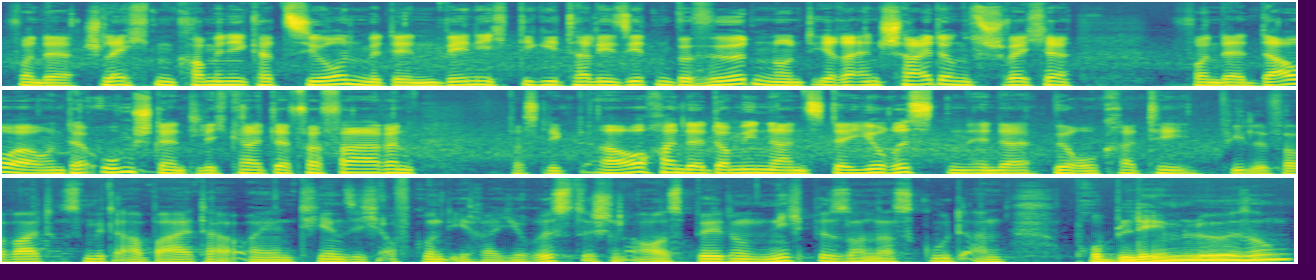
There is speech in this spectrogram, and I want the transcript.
von der schlechten Kommunikation mit den wenig digitalisierten Behörden und ihrer Entscheidungsschwäche von der Dauer und der Umständlichkeit der Verfahren. Das liegt auch an der Dominanz der Juristen in der Bürokratie. Viele Verwaltungsmitarbeiter orientieren sich aufgrund ihrer juristischen Ausbildung nicht besonders gut an Problemlösung,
